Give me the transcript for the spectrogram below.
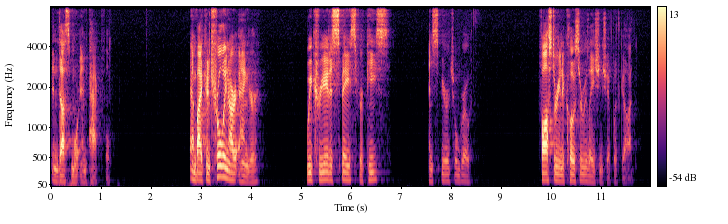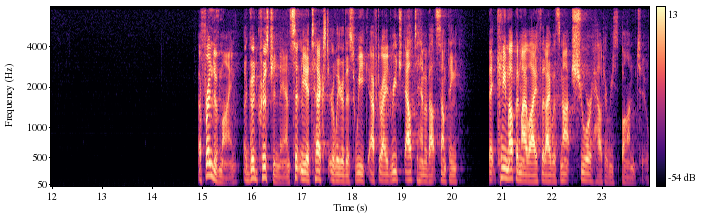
and thus more impactful. And by controlling our anger, we create a space for peace and spiritual growth, fostering a closer relationship with God. A friend of mine, a good Christian man, sent me a text earlier this week after I had reached out to him about something that came up in my life that I was not sure how to respond to.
